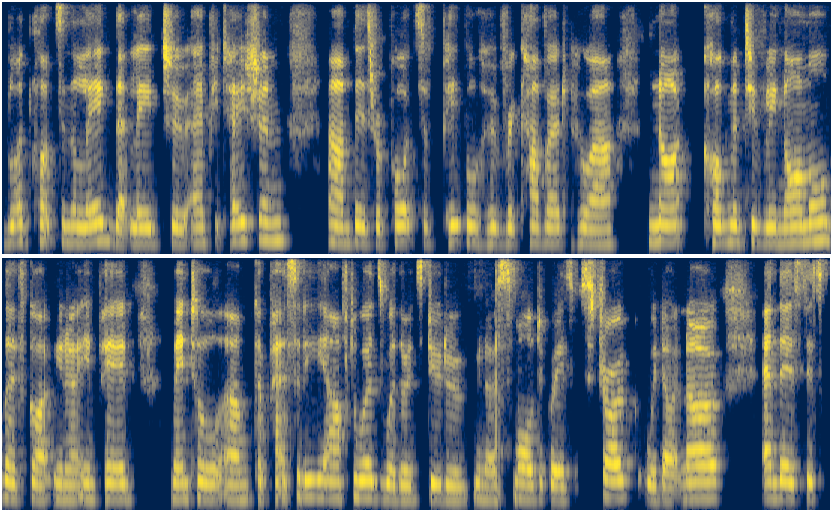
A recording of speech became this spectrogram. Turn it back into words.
blood clots in the leg that lead to amputation. Um, there's reports of people who've recovered who are not cognitively normal. They've got, you know, impaired mental um, capacity afterwards, whether it's due to, you know, small degrees of stroke, we don't know. And there's this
